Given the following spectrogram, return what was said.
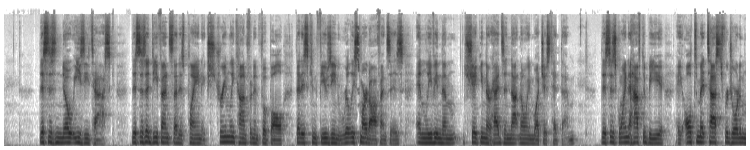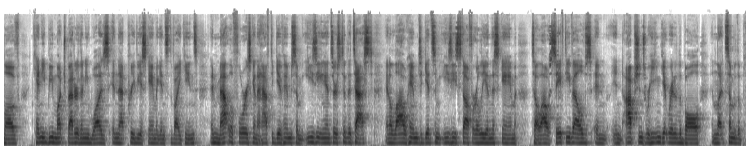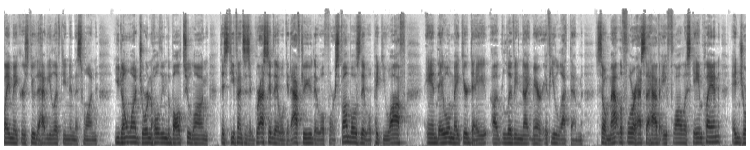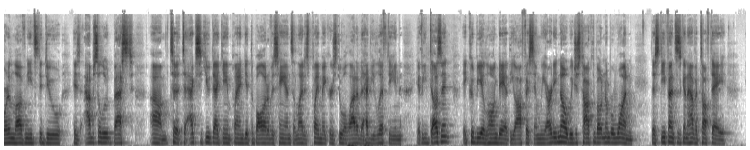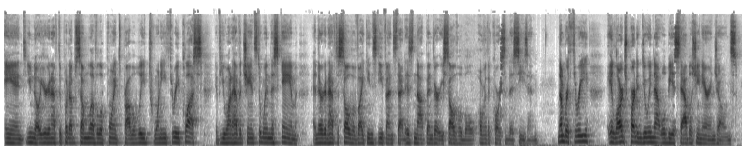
This is no easy task. This is a defense that is playing extremely confident football, that is confusing really smart offenses and leaving them shaking their heads and not knowing what just hit them. This is going to have to be a ultimate test for Jordan Love. Can he be much better than he was in that previous game against the Vikings? And Matt LaFleur is going to have to give him some easy answers to the test and allow him to get some easy stuff early in this game to allow safety valves and, and options where he can get rid of the ball and let some of the playmakers do the heavy lifting in this one. You don't want Jordan holding the ball too long. This defense is aggressive. They will get after you. They will force fumbles. They will pick you off and they will make your day a living nightmare if you let them. So Matt LaFleur has to have a flawless game plan, and Jordan Love needs to do his absolute best um, to, to execute that game plan, get the ball out of his hands, and let his playmakers do a lot of the heavy lifting. If he doesn't, it could be a long day at the office. And we already know, we just talked about number one, this defense is going to have a tough day and you know you're going to have to put up some level of points probably 23 plus if you want to have a chance to win this game and they're going to have to solve a Vikings defense that has not been very solvable over the course of this season. Number 3, a large part in doing that will be establishing Aaron Jones.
